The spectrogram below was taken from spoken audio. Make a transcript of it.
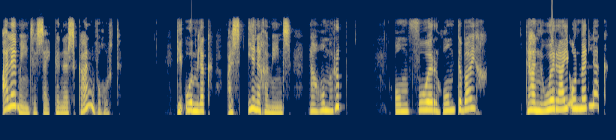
alle mense sy kinders kan word. Die oomblik as enige mens na hom roep om voor hom te buig, dan hoor hy onmiddellik.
